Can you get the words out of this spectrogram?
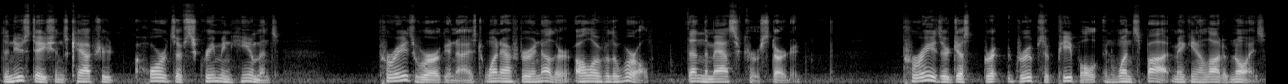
The news stations captured hordes of screaming humans. Parades were organized, one after another, all over the world. Then the massacre started. Parades are just gr- groups of people in one spot making a lot of noise,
